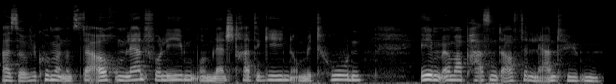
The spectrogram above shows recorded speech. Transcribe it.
Also wir kümmern uns da auch um Lernvorlieben, um Lernstrategien, um Methoden, eben immer passend auf den Lerntypen.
